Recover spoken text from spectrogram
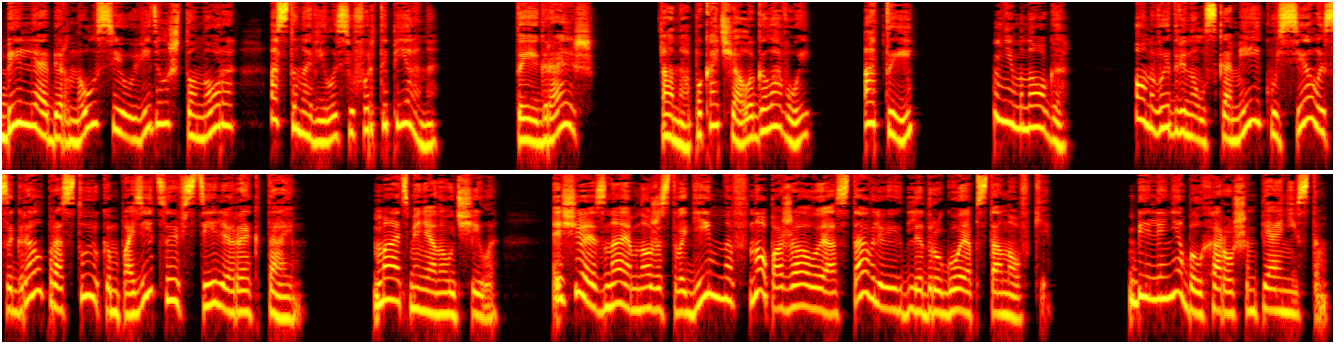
Билли обернулся и увидел, что Нора остановилась у фортепиано. «Ты играешь?» Она покачала головой. «А ты?» «Немного». Он выдвинул скамейку, сел и сыграл простую композицию в стиле рэк-тайм. «Мать меня научила. Еще я знаю множество гимнов, но, пожалуй, оставлю их для другой обстановки». Билли не был хорошим пианистом.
